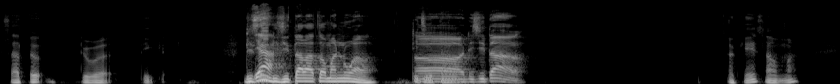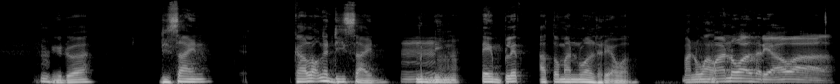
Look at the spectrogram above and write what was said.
Satu, dua, tiga. Desain Ya. digital atau manual? Digital. Oh, digital. Oke, sama. Hmm. Yang kedua, desain. Kalau ngedesain, Hmm. mending template atau manual dari awal. Manual. Manual dari awal.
